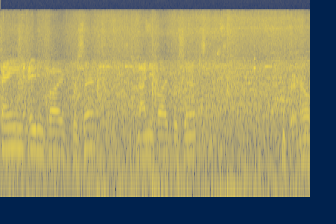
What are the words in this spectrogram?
Pain 85%. 95%. What the hell?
